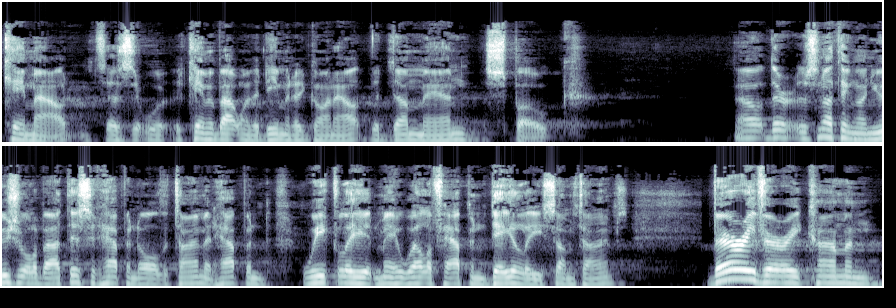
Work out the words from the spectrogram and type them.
came out. It says it came about when the demon had gone out. The dumb man spoke. Now, there's nothing unusual about this. It happened all the time. It happened weekly. It may well have happened daily sometimes. Very, very common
